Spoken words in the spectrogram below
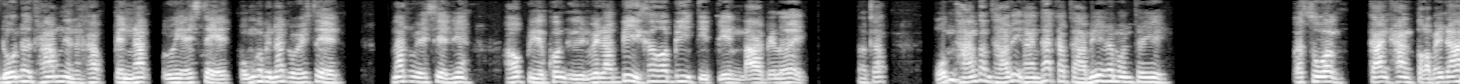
โดนัลด์ทรัมป์เนี่ยนะครับ เป็นนัก real estate ผมก็เป็นนัก real estate นัก real estate เนี่ยเอาเปรียบคนอื่นเวลาบี้เขาก็บี้ติดเรียนตายไปเลยนะครับ ผมถามคำถามอีกอันถ้าคำถามนี้รัฐมนตรี กระทรวงการคลังตอบไม่ได้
